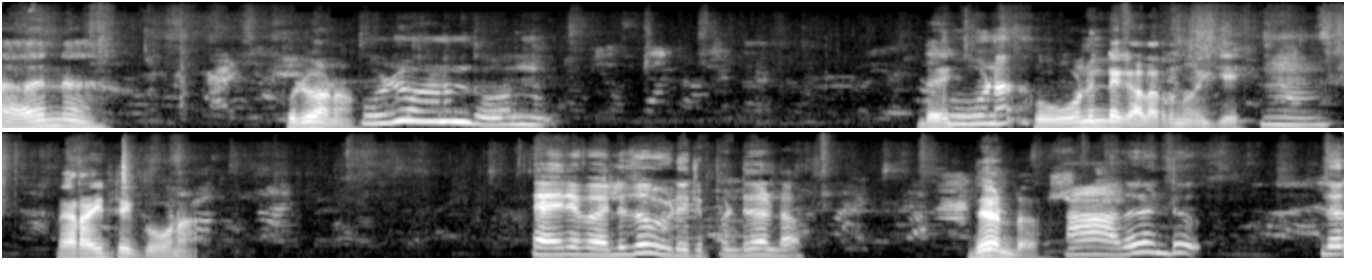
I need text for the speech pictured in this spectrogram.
അതന്നെ. പുഴുവാണോ? പുഴുവാണെന്ന് തോന്നുന്നു. കൂണിന്റെ കളർ നോക്കിയേ. വെറൈറ്റി കൂണാ. അതിന് വലുതും ഇവിടെ ഇരിപ്പുണ്ട്. ഇതുണ്ടോ? ഇത് കണ്ടോ ആ അത് കണ്ടു. ഇത്.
